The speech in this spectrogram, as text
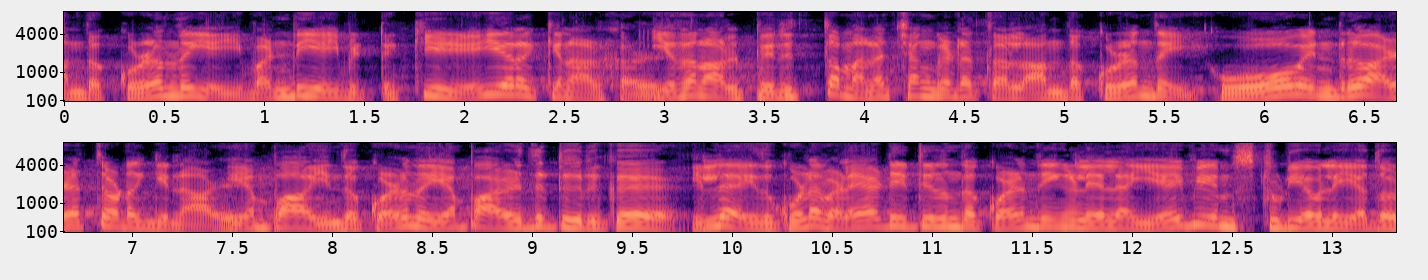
அந்த குழந்தையை வண்டியை விட்டு கீழே இறக்கினார்கள். இதனால் பெருத்த மன மனச்சங்கடத்தால் அந்த குழந்தை ஓவென்று அழத் தொடங்கினாள். ஏன்பா இந்த குழந்தை ஏன்பா அழுதுட்டு இருக்கு? இல்ல இது கூட விளையாடிட்டு இருந்த குழந்தைங்களை எல்லாம் ஏவிஎம் ஸ்டுடியோவில் ஏதோ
